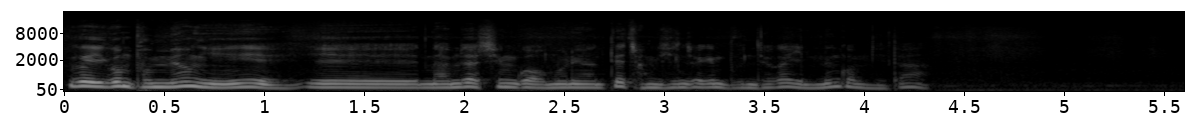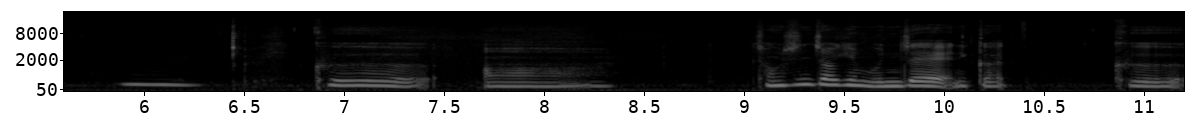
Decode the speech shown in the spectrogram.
그러니까 이건 분명히 이 남자친구 어머니한테 정신적인 문제가 있는 겁니다. 그 어, 정신적인 문제, 그러니까 그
